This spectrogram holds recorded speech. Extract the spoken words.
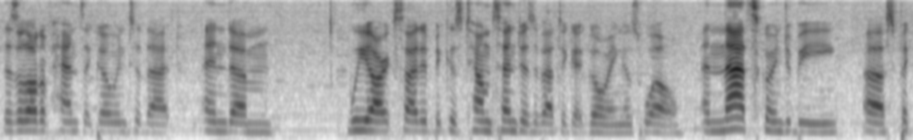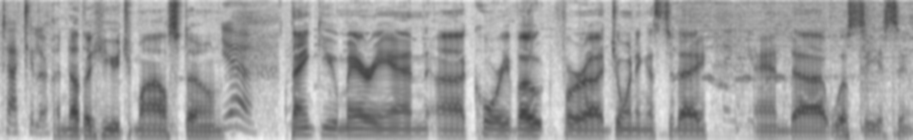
there's a lot of hands that go into that. And um, we are excited because Town Center is about to get going as well, and that's going to be uh, spectacular. Another huge milestone. Yeah. Thank you, Marieanne, uh, Khoury-Vogt, for uh, joining us today, and uh, we'll see you soon.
